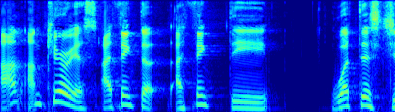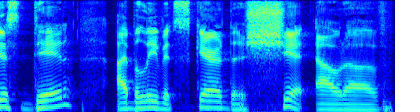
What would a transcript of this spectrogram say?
I'm, I'm curious. I think that I think the what this just did, I believe it scared the shit out of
